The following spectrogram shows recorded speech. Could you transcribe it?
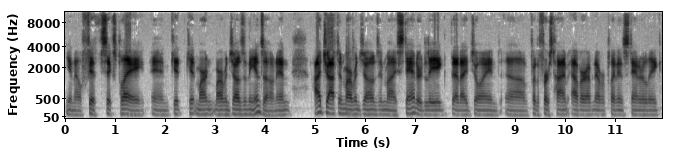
you know fifth, sixth play and get get Martin, Marvin Jones in the end zone and. I drafted Marvin Jones in my standard league that I joined uh, for the first time ever. I've never played in a standard league.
